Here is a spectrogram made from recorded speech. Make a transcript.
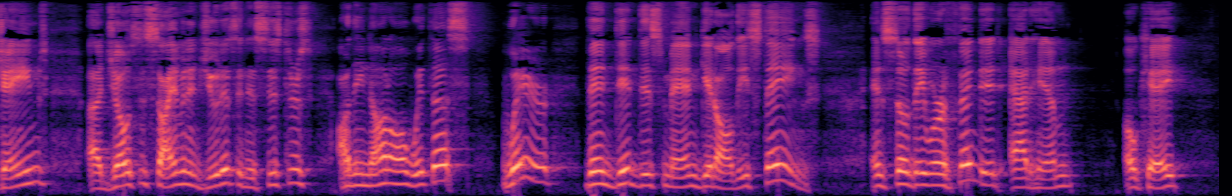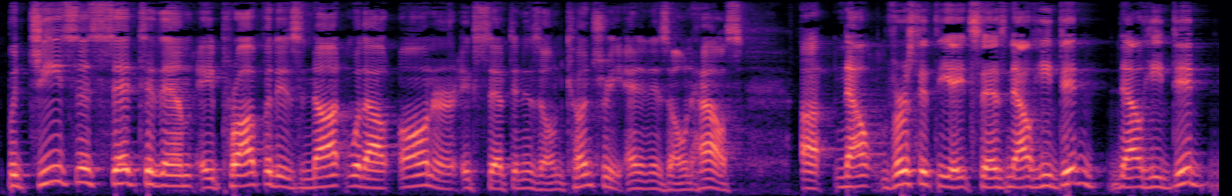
James, uh, Joseph, Simon, and Judas, and his sisters? Are they not all with us? Where then did this man get all these things? And so they were offended at him. Okay. But Jesus said to them, A prophet is not without honor except in his own country and in his own house. Uh, now, verse 58 says, Now he did, now he did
